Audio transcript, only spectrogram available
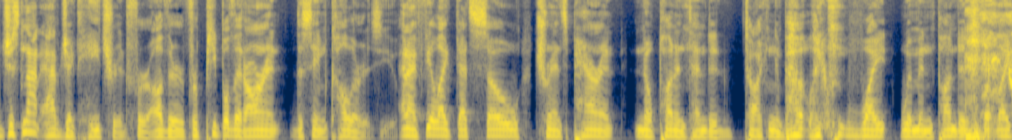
just not abject hatred for other for people that aren't the same color as you. And I feel like that's so transparent, no pun intended, talking about like white women pundits, but like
